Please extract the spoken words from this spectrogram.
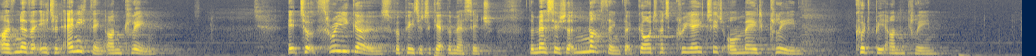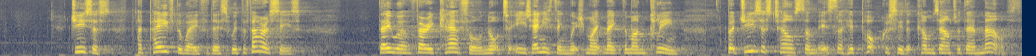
I've never eaten anything unclean. It took three goes for Peter to get the message, the message that nothing that God had created or made clean could be unclean. Jesus had paved the way for this with the Pharisees. They were very careful not to eat anything which might make them unclean. But Jesus tells them it's the hypocrisy that comes out of their mouth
